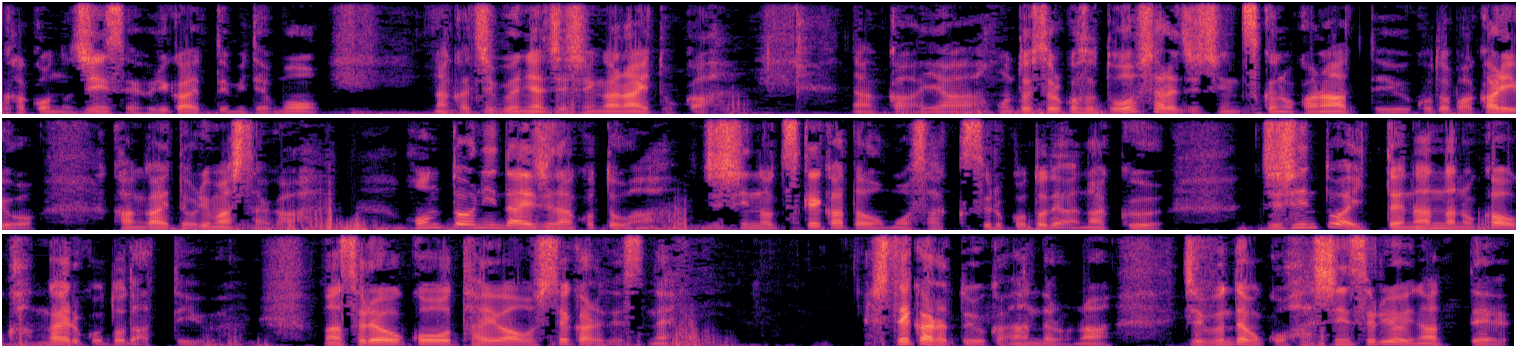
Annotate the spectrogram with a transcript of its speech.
過去の人生振り返ってみても、なんか自分には自信がないとか、なんか、いや、本当にそれこそどうしたら自信つくのかなっていうことばかりを考えておりましたが、本当に大事なことは、自信のつけ方を模索することではなく、自信とは一体何なのかを考えることだっていう、まあそれをこう対話をしてからですね、してからというかなんだろうな、自分でもこう発信するようになって、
